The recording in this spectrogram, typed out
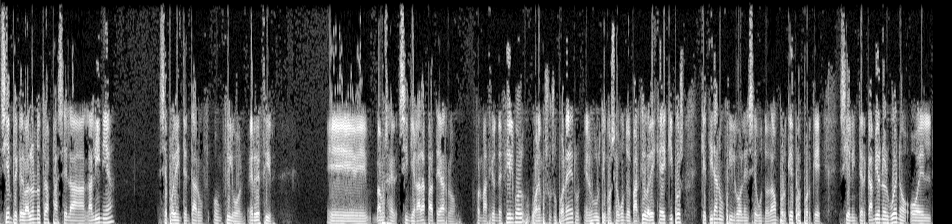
Siempre que el balón no traspase la, la línea, se puede intentar un, un field goal, es decir, eh, vamos a ver, sin llegar a patearlo, formación de field goal, ponemos un suponer, en el último segundo del partido, veréis que hay equipos que tiran un field goal en segundo down. ¿Por qué? Pues porque si el intercambio no es bueno o el,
